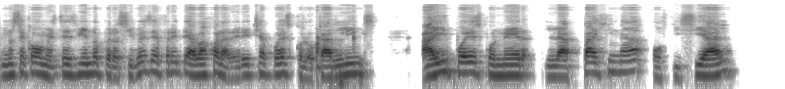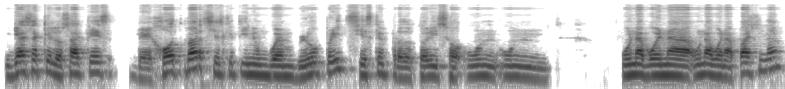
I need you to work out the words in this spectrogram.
no sé cómo me estés viendo, pero si ves de frente abajo a la derecha puedes colocar links. Ahí puedes poner la página oficial, ya sea que lo saques de Hotmart, si es que tiene un buen blueprint, si es que el productor hizo un, una, buena, una buena página,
